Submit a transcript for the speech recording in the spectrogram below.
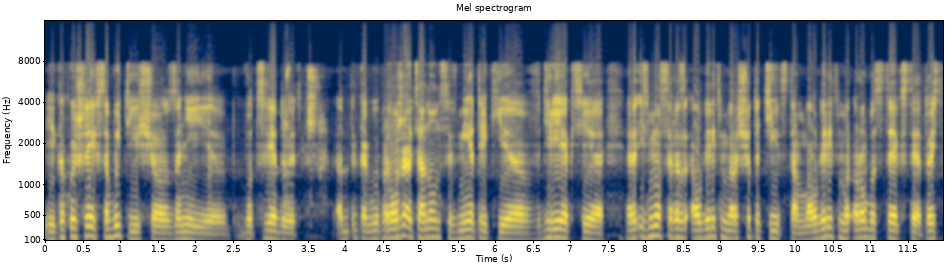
и какой шлейф событий еще за ней э, вот следует. А, Как бы продолжаются анонсы в метрике, в директе, изменился алгоритм расчета ТИЦ, там, алгоритм robots.txt. То есть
